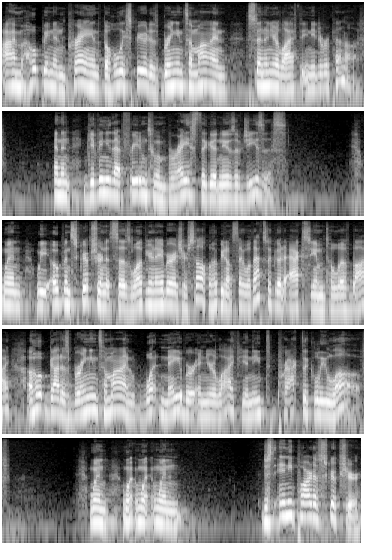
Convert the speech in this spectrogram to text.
I'm hoping and praying that the Holy Spirit is bringing to mind sin in your life that you need to repent of. And then giving you that freedom to embrace the good news of Jesus when we open scripture and it says, Love your neighbor as yourself, I hope you don't say, Well, that's a good axiom to live by. I hope God is bringing to mind what neighbor in your life you need to practically love. When, when, when just any part of scripture,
